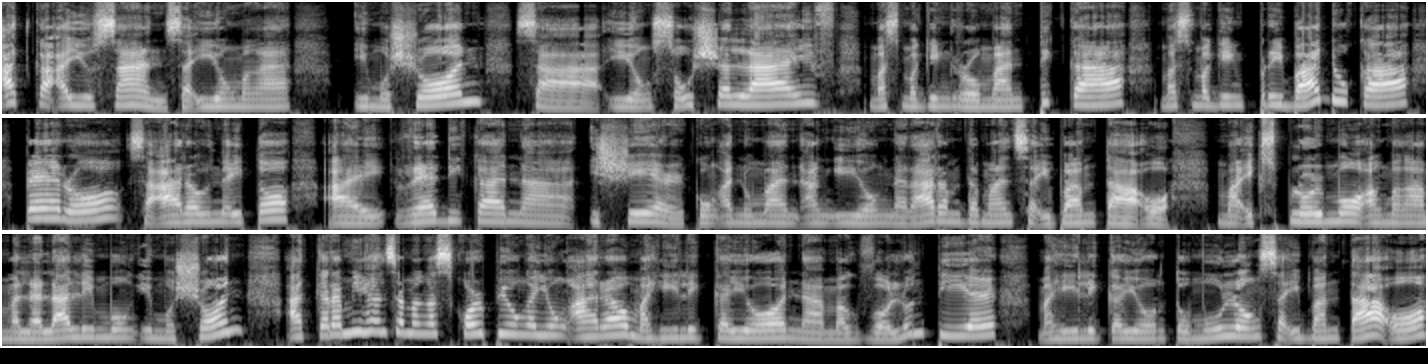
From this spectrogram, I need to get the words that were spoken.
at kaayusan sa iyong mga emosyon, sa iyong social life, mas maging romantic ka, mas maging pribado ka, pero sa araw na ito ay ready ka na i-share kung ano man ang iyong nararamdaman sa ibang tao. Ma-explore mo ang mga malalalim mong emosyon at karamihan sa mga Scorpio ngayong araw, mahilig kayo na mag-volunteer, mahilig kayong tumulong sa ibang tao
